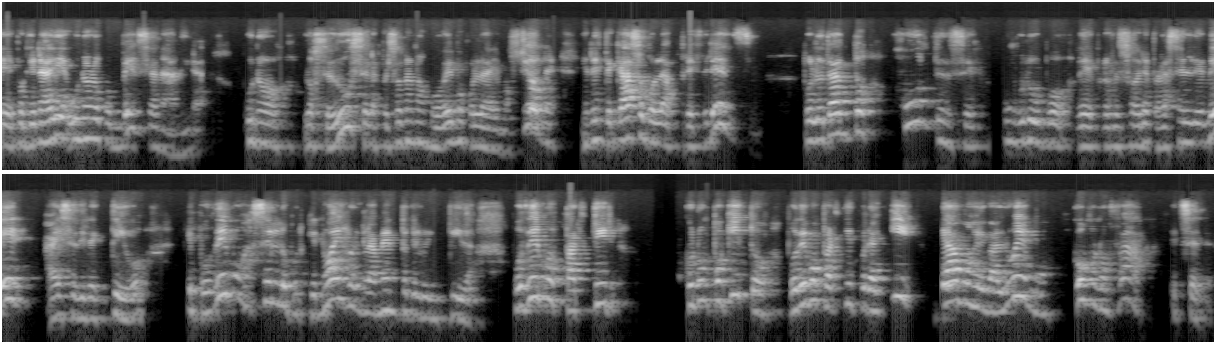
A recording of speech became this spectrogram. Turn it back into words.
eh, porque nadie, uno no convence a nadie, uno lo seduce, las personas nos movemos por las emociones, en este caso por las preferencias. Por lo tanto, júntense un grupo de profesores para hacerle ver a ese directivo que podemos hacerlo porque no hay reglamento que lo impida. Podemos partir con un poquito, podemos partir por aquí, veamos, evaluemos cómo nos va, etc.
